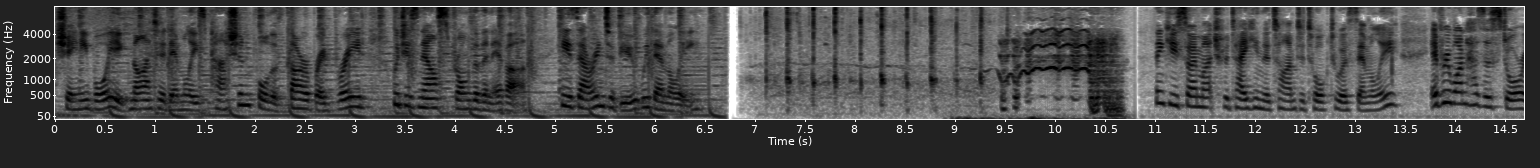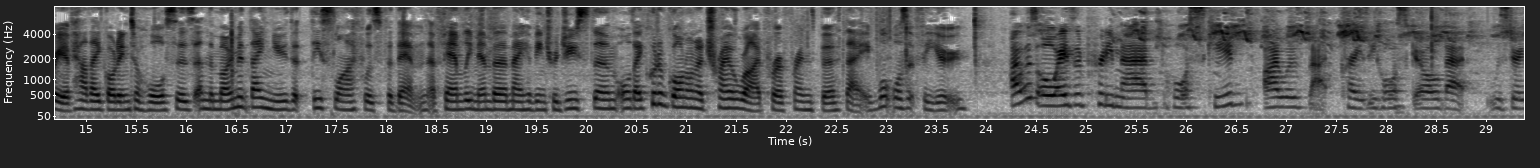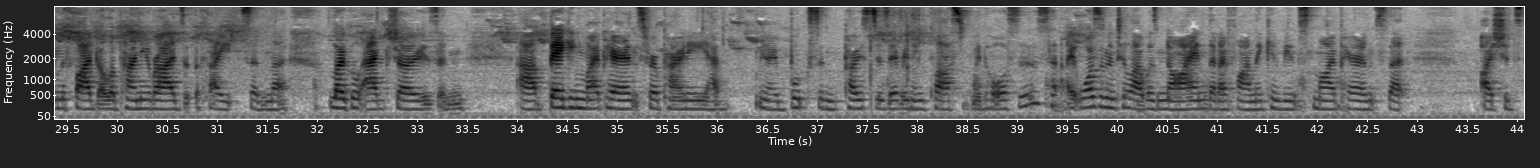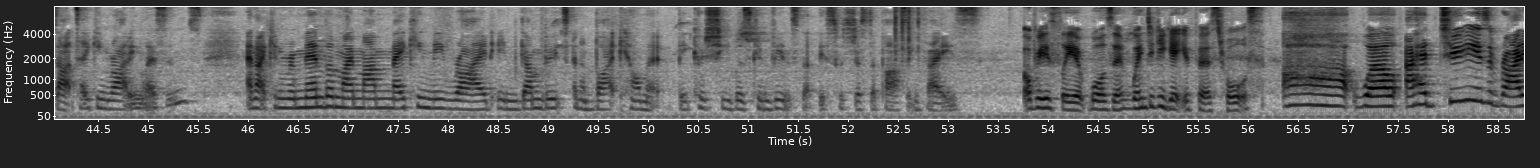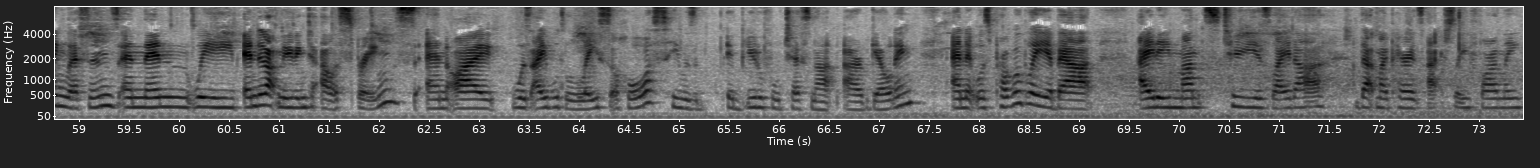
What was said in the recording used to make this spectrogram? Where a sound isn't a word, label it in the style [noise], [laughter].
Sheany Boy ignited Emily's passion for the thoroughbred breed, which is now stronger than ever. Here's our interview with Emily. Thank you so much for taking the time to talk to us, Emily. Everyone has a story of how they got into horses and the moment they knew that this life was for them. A family member may have introduced them, or they could have gone on a trail ride for a friend's birthday. What was it for you? I was always a pretty mad horse kid. I was that crazy horse girl that was doing the $5 pony rides at the fetes and the local ag shows and uh, begging my parents for a pony, had you know books and posters, everything plastered with horses. It wasn't until I was nine that I finally convinced my parents that I should start taking riding lessons. And I can remember my mum making me ride in gumboots and a bike helmet because she was convinced that this was just a passing phase. Obviously, it wasn't. When did you get your first horse? Ah, well, I had two years of riding lessons, and then we ended up moving to Alice Springs, and I was able to lease a horse. He was a, a beautiful chestnut Arab gelding, and it was probably about 18 months, two years later, that my parents actually finally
